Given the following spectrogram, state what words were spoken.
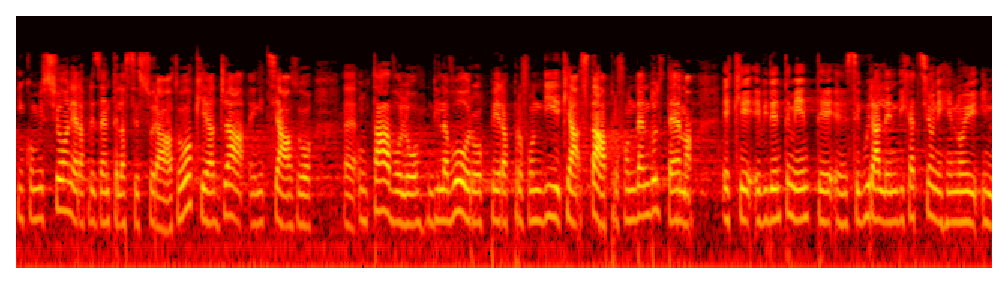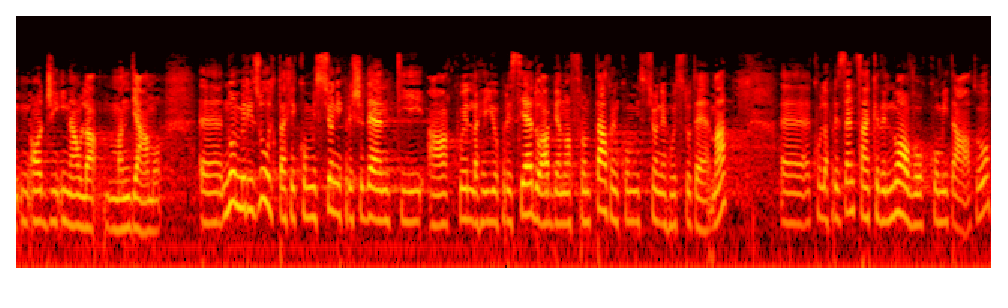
In Commissione era presente l'assessorato che ha già iniziato eh, un tavolo di lavoro che ha, sta approfondendo il tema e che evidentemente eh, seguirà le indicazioni che noi in, oggi in aula mandiamo. Eh, non mi risulta che commissioni precedenti a quella che io presiedo abbiano affrontato in commissione questo tema, eh, con la presenza anche del nuovo comitato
